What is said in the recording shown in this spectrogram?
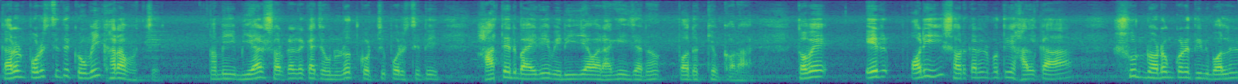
কারণ পরিস্থিতি ক্রমেই খারাপ হচ্ছে। আমি বিহার সরকারের কাছে অনুরোধ করছি, পরিস্থিতি হাতের বাইরে বেরিয়ে যাওয়ার আগেই যেন পদক্ষেপ করা। তবে এর পরই সরকারের প্রতি হালকা সুর নরম করে তিনি বলেন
